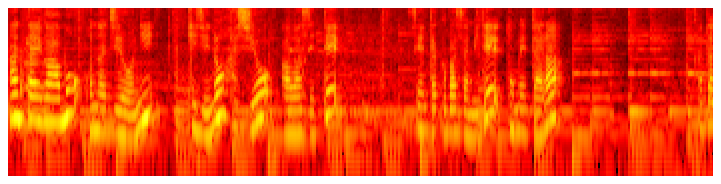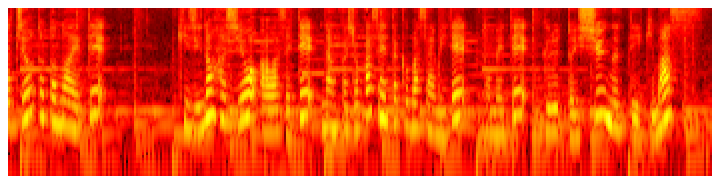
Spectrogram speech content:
反対側も同じように生地の端を合わせて洗濯バサミで留めたら形を整えて生地の端を合わせて何箇所か洗濯バサミで留めてぐるっと一周縫っていきます。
